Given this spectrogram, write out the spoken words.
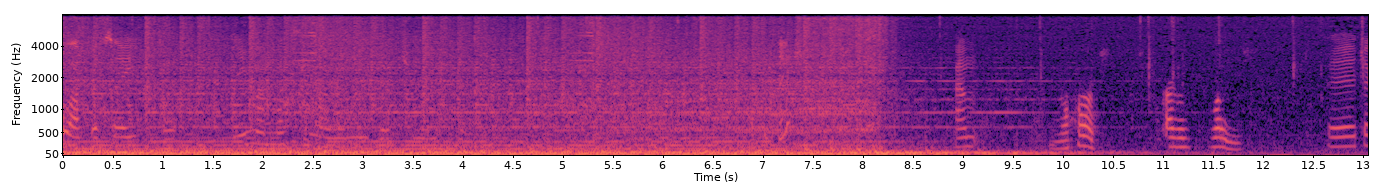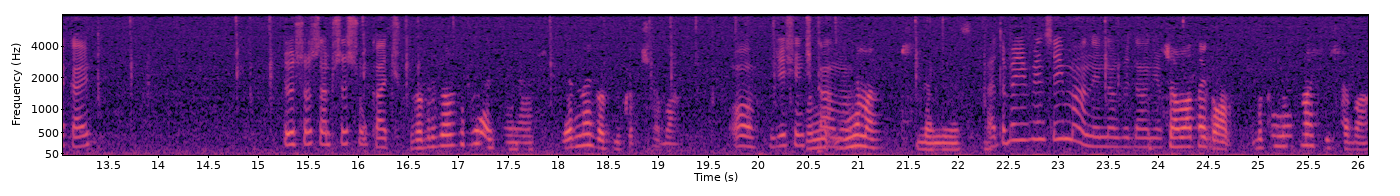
łapę sej. No i mam maksymalnie nic zatrzymane. Ty też? Am, No chodź. Pokażę ci wolisz. y, czekaj. Tu już można przeszukać. Dobrego weźmiesz. Jednego tylko trzeba. O, 10 Bo nie, kama. nie masz tyle miejsc. Ale to będzie więcej many na wydanie. Trzeba tego, bo tu umiejętności trzeba.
